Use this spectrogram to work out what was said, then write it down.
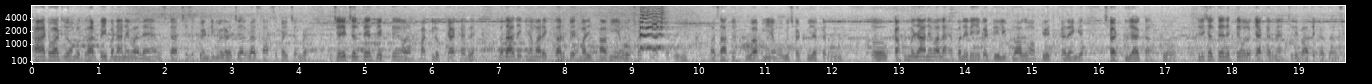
घाट वाट जो हम लोग घर पे ही बनाने वाले हैं, उसका अच्छे से पेंटिंग वगैरह चल रहा है, साफ़ सफ़ाई चल रहा है। तो चलिए चलते हैं, देखते हैं और बाकी लोग क्या कर रहे हैं। बता दें कि हमारे घर पे हमारी भाभी हैं, वो छठ पूजा कर रही हैं और साथ में फुआ भी हैं, वो भी छठ पूजा कर रही हैं। तो काफ़ी मज़ा आने वाला है, बने रहिएगा डेली ब्लॉग हम अपडेट करेंगे छठ पूजा का। तो चलिए चलते हैं, देखते हैं वो लोग क्या कर रहे हैं। चलिए बातें करते हैं उनसे।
